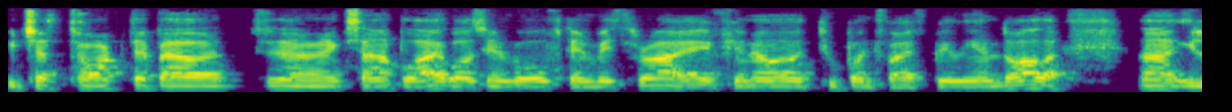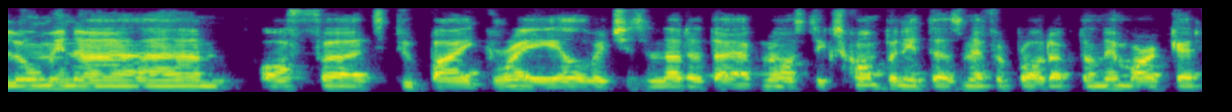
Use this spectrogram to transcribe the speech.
we just talked about uh, an example I was involved in with Thrive, you know, $2.5 billion. Uh, Illumina um, offered to buy Grail, which is another diagnostics company, doesn't have a product on the market,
